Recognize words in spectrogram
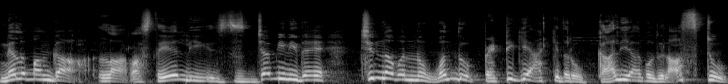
ನೆಲಮಂಗಲ ರಸ್ತೆಯಲ್ಲಿ ಜಮೀನಿದೆ. ಚಿನ್ನವನ್ನು ಒಂದು ಪೆಟ್ಟಿಗೆ ಹಾಕಿದರೂ ಖಾಲಿಯಾಗೋದಿಲ್ಲ ಅಷ್ಟು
